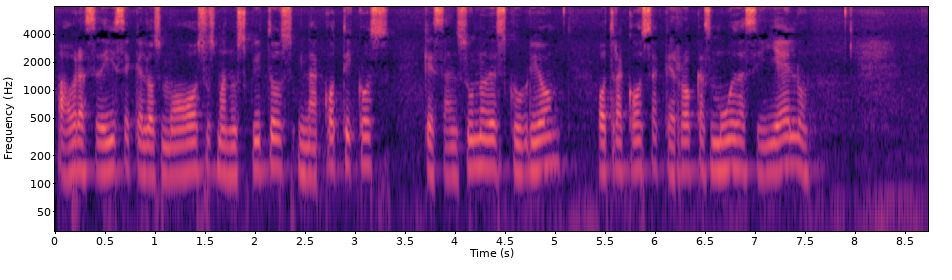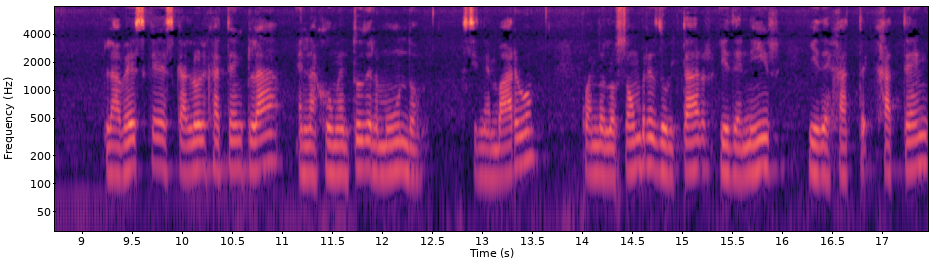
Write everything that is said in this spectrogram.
Ahora se dice que los mohosos manuscritos nacóticos que Sansuno descubrió otra cosa que rocas mudas y hielo, la vez que escaló el Jatencla en la juventud del mundo. Sin embargo, cuando los hombres de Ultar y de Nir y de Jateng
